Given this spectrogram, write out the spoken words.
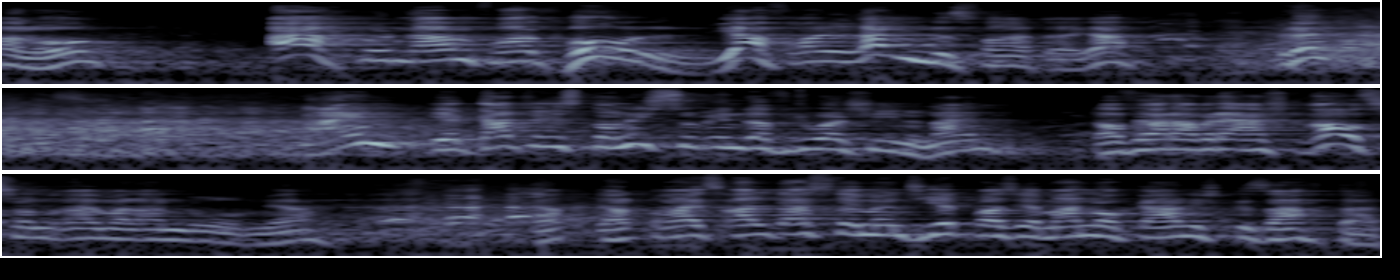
Hallo? Ach, guten Abend, Frau Kohl. Ja, Frau Landesvater, ja? Bitte? Nein, Ihr Gatte ist noch nicht zum Interview erschienen, nein? Dafür hat aber der Herr Strauß schon dreimal angerufen, ja? ja? Er hat bereits all das dementiert, was Ihr Mann noch gar nicht gesagt hat.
